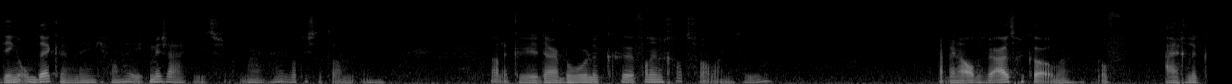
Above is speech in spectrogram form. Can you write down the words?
dingen ontdekken. En dan denk je van, hé, hey, ik mis eigenlijk iets. Maar hè, wat is dat dan? En, nou, dan kun je daar behoorlijk eh, van in een gat vallen natuurlijk. Maar ik ben er altijd weer uitgekomen. Of eigenlijk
